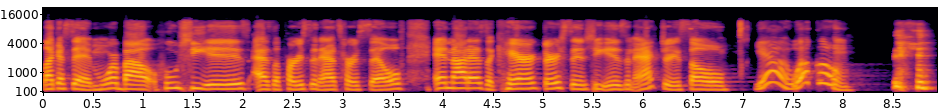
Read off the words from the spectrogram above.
like I said more about who she is as a person as herself and not as a character since she is an actress. So, yeah, welcome.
